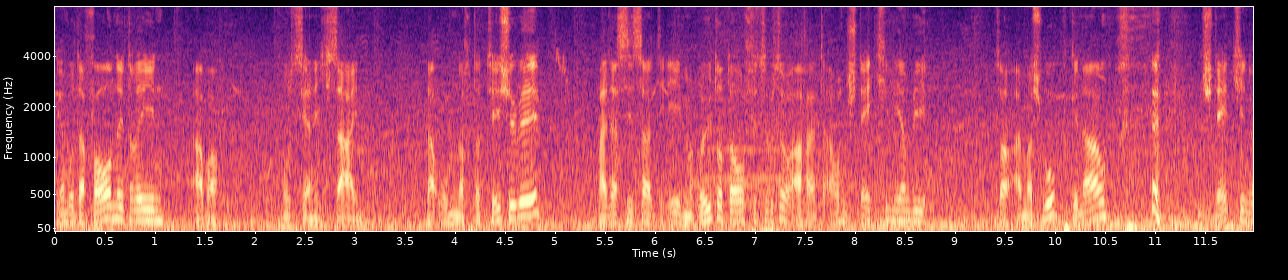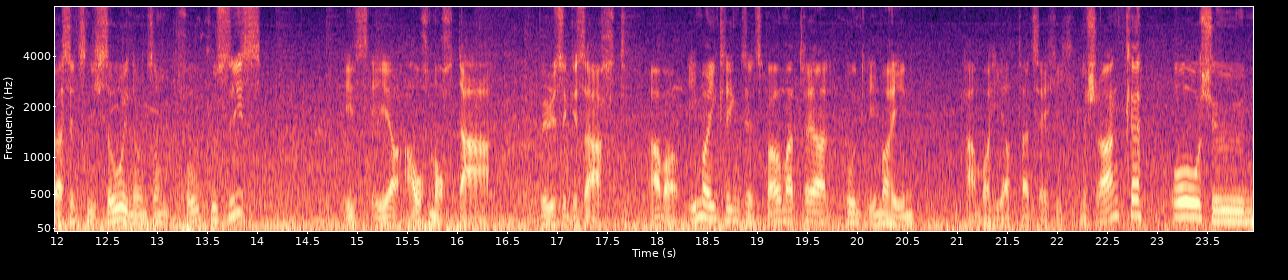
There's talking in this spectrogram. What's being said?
Irgendwo da vorne drehen, aber muss ja nicht sein. Da oben noch der TGW, weil das ist halt eben Röderdorf, ist sowieso auch, halt auch ein Städtchen irgendwie. So, einmal schwupp, genau. ein Städtchen, was jetzt nicht so in unserem Fokus ist, ist eher auch noch da, böse gesagt. Aber immerhin kriegen sie jetzt Baumaterial und immerhin haben wir hier tatsächlich eine Schranke. Oh, schön.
